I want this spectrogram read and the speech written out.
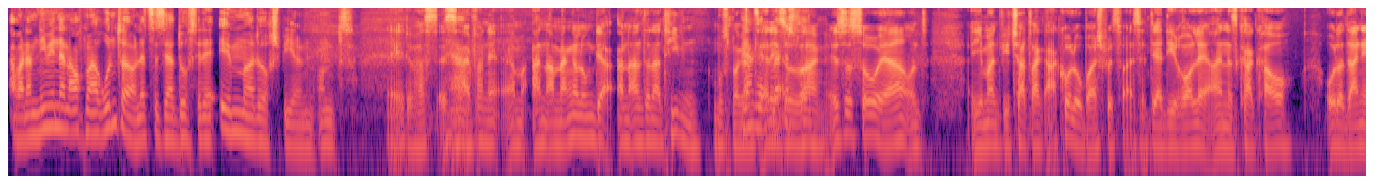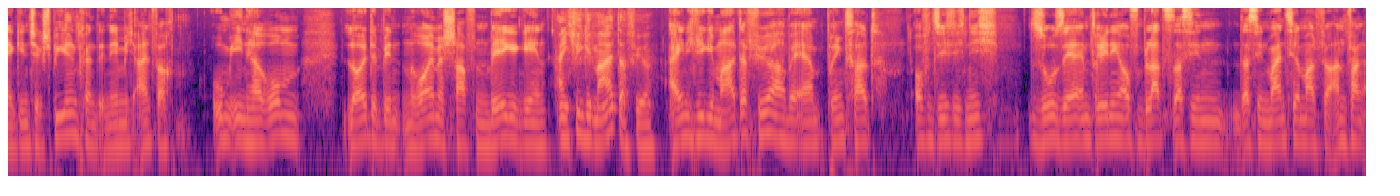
Aber dann nimm ihn dann auch mal runter. Und letztes Jahr durfte der immer durchspielen. Und nee, du hast, es ja. ist einfach eine, Ermangelung der, an Alternativen, muss man ganz ja, ehrlich so sagen. Ist es so, ja. Und jemand wie Chatak Akolo beispielsweise, der die Rolle eines Kakao oder Daniel Ginczek spielen könnte, nämlich einfach um ihn herum Leute binden, Räume schaffen, Wege gehen. Eigentlich wie gemalt dafür. Eigentlich wie gemalt dafür, aber er bringt es halt offensichtlich nicht so sehr im Training auf den Platz, dass ihn, dass ihn Mainz hier mal für Anfang,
